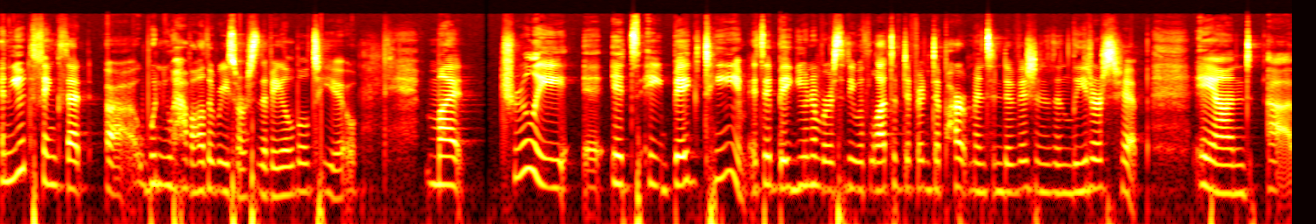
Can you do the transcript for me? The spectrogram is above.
and you'd think that uh, when you have all the resources available to you, but truly it's a big team. It's a big university with lots of different departments and divisions and leadership. And uh,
